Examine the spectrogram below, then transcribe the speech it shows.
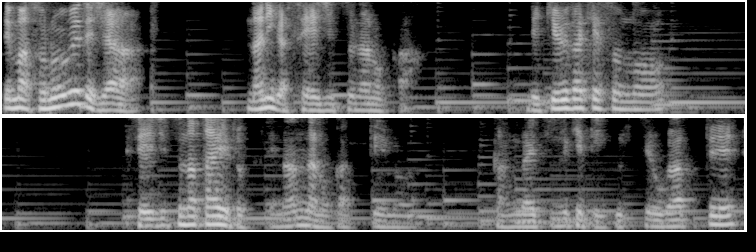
で、まあその上でじゃあ何が誠実なのか、できるだけその誠実な態度って何なのかっていうのを考え続けていく必要があって、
